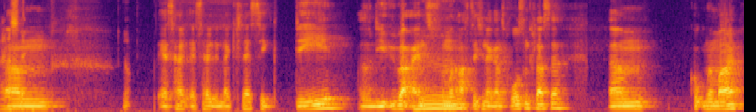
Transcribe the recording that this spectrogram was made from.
Ähm, ja. er, ist halt, er ist halt in der Classic D, also die über 1,85 mhm. in der ganz großen Klasse. Ähm, gucken wir mal.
